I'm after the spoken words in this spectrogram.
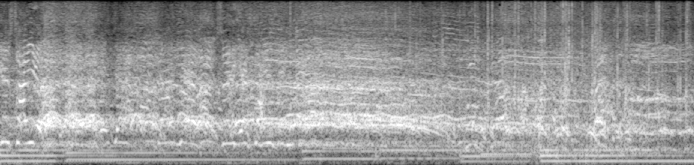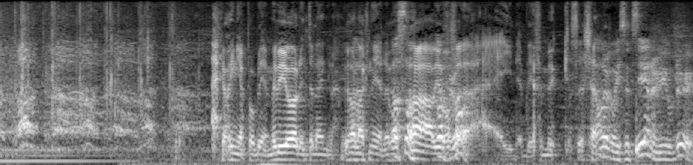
Utan Sverige. Jag har inga problem, men vi gör det inte längre. Vi har lagt ner det. Ja, vi var för, då? nej, det blev för mycket. Så jag Ja, kände... men det var ju succé när du gjorde det.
